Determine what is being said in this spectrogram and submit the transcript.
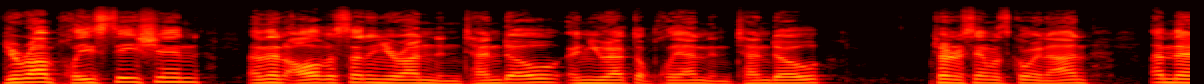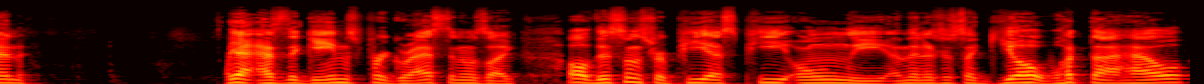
you're on PlayStation, and then all of a sudden you're on Nintendo, and you have to play on Nintendo to understand what's going on. And then, yeah, as the games progressed, and it was like, oh, this one's for PSP only, and then it's just like, yo, what the hell?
